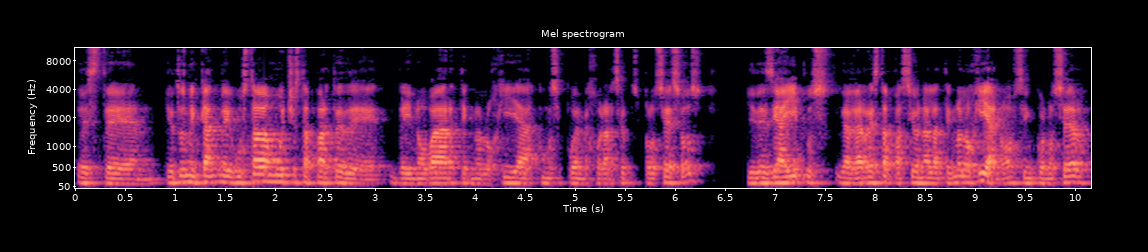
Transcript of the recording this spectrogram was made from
este, entonces me, gustaba mucho esta parte de, de, innovar tecnología, cómo se pueden mejorar ciertos procesos. Y desde ahí, pues, le agarré esta pasión a la tecnología, ¿no? Sin conocer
